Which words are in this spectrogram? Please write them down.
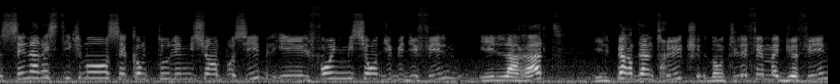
scénaristiquement, c'est comme toutes les missions impossibles. Ils font une mission au début du film, ils la ratent, ils perdent un truc, donc l'effet MacGuffin.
